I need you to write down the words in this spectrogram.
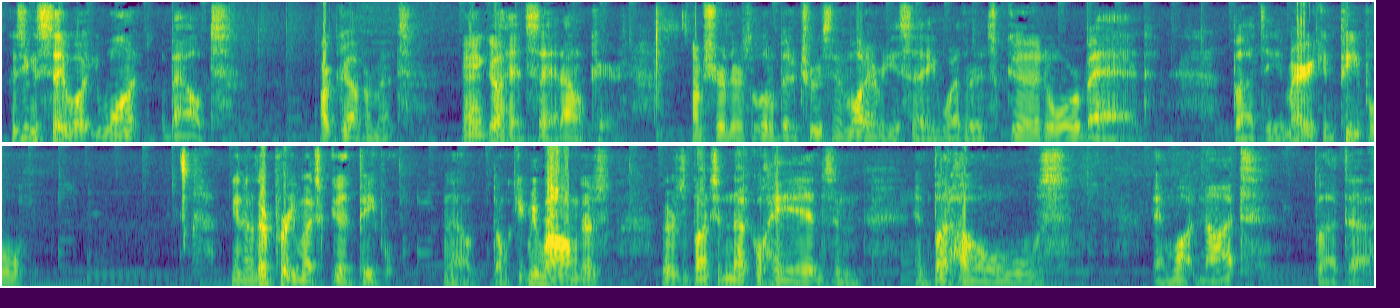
Because you can say what you want about our government. And go ahead, say it. I don't care. I'm sure there's a little bit of truth in whatever you say, whether it's good or bad. But the American people, you know, they're pretty much good people. Now, don't get me wrong. There's there's a bunch of knuckleheads and and buttholes and whatnot, but uh,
